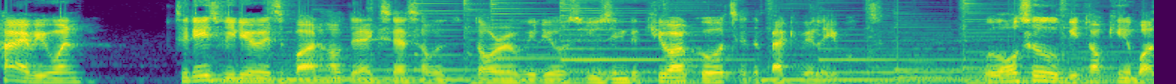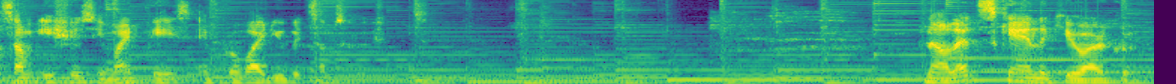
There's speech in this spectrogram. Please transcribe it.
Hi everyone. Today's video is about how to access our tutorial videos using the QR codes at the back of your labels. We'll also be talking about some issues you might face and provide you with some solutions. Now let's scan the QR code.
